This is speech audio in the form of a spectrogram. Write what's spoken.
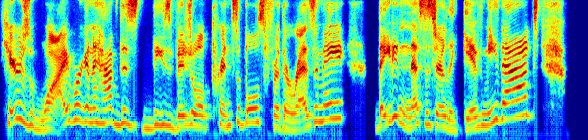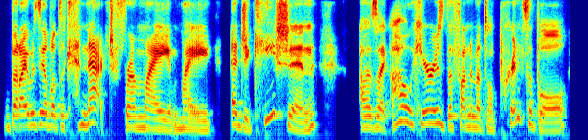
here's why we're going to have this these visual principles for the resume. They didn't necessarily give me that but i was able to connect from my my education. I was like oh here is the fundamental principle.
